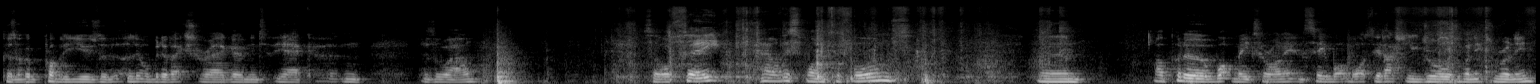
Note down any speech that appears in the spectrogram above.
because I could probably use a, a, little bit of extra air going into the air curtain as well. So we'll see how this one performs. Um, I'll put a watt meter on it and see what watts it actually draws when it's running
